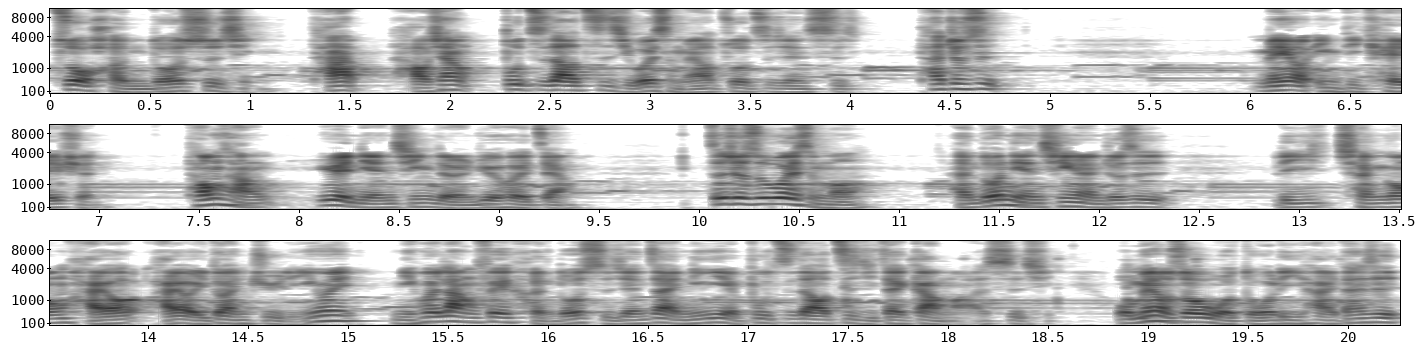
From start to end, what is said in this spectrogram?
做很多事情，他好像不知道自己为什么要做这件事，他就是没有 indication。通常越年轻的人越会这样，这就是为什么很多年轻人就是离成功还有还有一段距离，因为你会浪费很多时间在你也不知道自己在干嘛的事情。我没有说我多厉害，但是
